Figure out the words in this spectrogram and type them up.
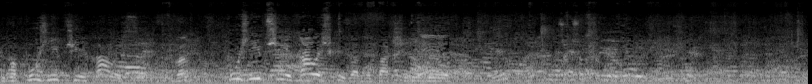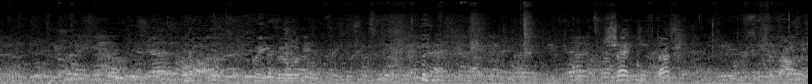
Chyba później przyjechałeś. Później przyjechałeś chyba, bo patrzę nie było. Tylko ich było więcej. Szeków, tak? Sprzedałeś.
